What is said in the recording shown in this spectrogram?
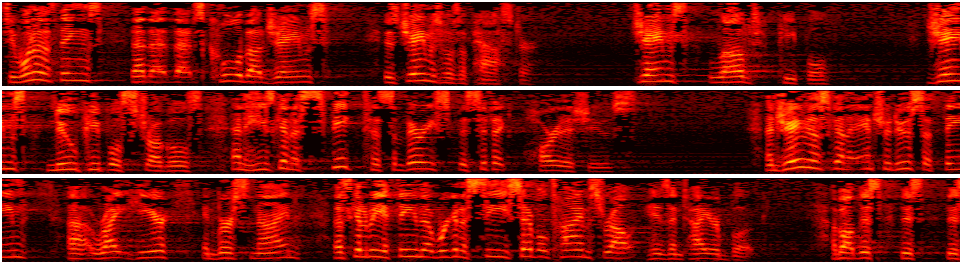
See, one of the things that, that, that's cool about James is James was a pastor. James loved people. James knew people's struggles, and he's going to speak to some very specific heart issues. And James is going to introduce a theme uh, right here in verse 9. That's going to be a theme that we're going to see several times throughout his entire book about this, this, this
